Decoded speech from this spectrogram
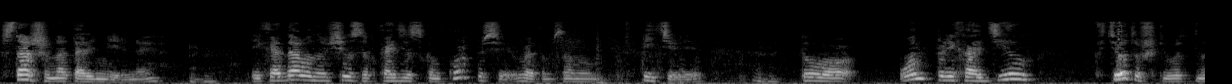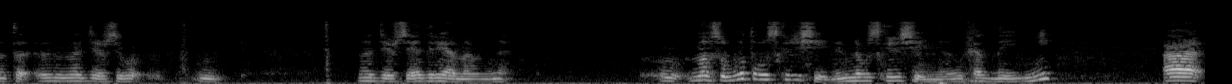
старше Натальи Мильной. И когда он учился в кадетском корпусе, в этом самом, в Питере, то он приходил к тетушке, вот Надежде, Надежде Адриановне, на субботу-воскресенье, на воскресенье, на выходные дни. А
